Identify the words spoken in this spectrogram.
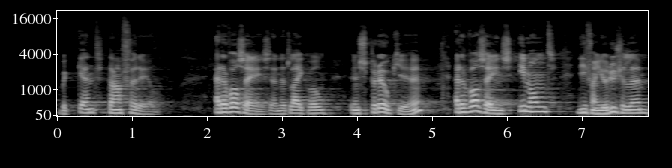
bekend tafereel. Er was eens, en het lijkt wel een sprookje, er was eens iemand die van Jeruzalem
